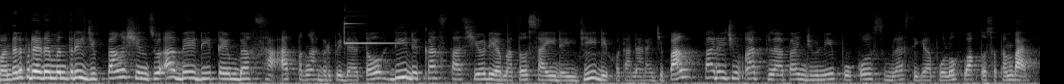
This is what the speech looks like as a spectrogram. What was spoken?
Mantan Perdana Menteri Jepang Shinzo Abe ditembak saat tengah berpidato di dekat stasiun Yamato Saidaiji di kota Nara, Jepang pada Jumat 8 Juni pukul 11.30 waktu setempat.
